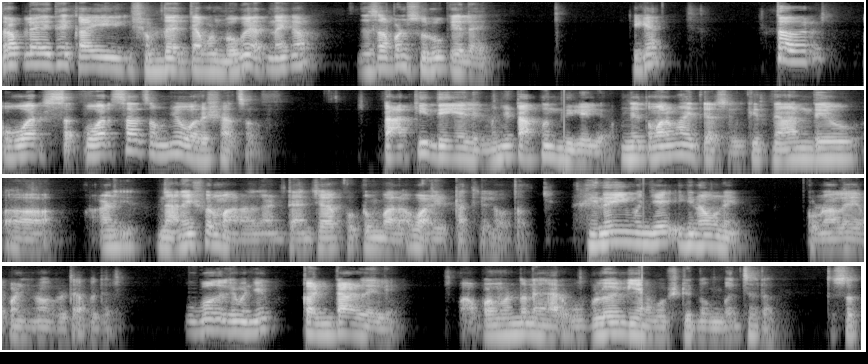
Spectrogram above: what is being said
तर आपल्या इथे काही शब्द आहेत ते आपण बघूयात नाही का? जसं आपण सुरू केलंय. ठीक आहे? तर? वर्ष वर्षाचं म्हणजे वर्षाचं. टाकी दिलेले म्हणजे टाकून दिलेले. म्हणजे तुम्हाला माहिती असेल की ज्ञानदेव आणि ज्ञानेश्वर महाराज आणि त्यांच्या कुटुंबाला वाळीत टाकलेलं होतं. हिनई म्हणजे हिनवणे कोणालाही आपण हिनवतो त्याबद्दल. उबगले म्हणजे कंटाळलेले. आपण म्हणतो ना यार उबलोय मी या गोष्टी दोनबद्ध झालं. तसंच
